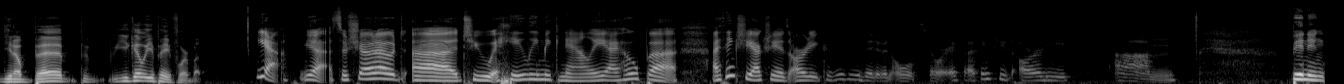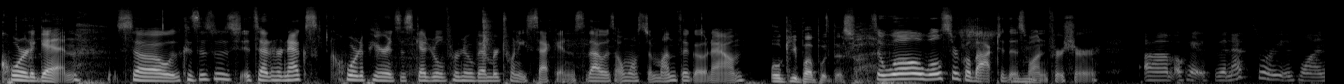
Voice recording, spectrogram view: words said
you know, be, be- you get what you pay for. But Yeah, yeah. So shout out uh, to Haley McNally. I hope. Uh, I think she actually has already because this is a bit of an old story. So I think she's already um, been in court again. So because this was, it said her next court appearance is scheduled for November twenty second. So that was almost a month ago now. we'll keep up with this. So we'll we'll circle back to Mm-hmm. this one for sure. Um, okay, so the next story is one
